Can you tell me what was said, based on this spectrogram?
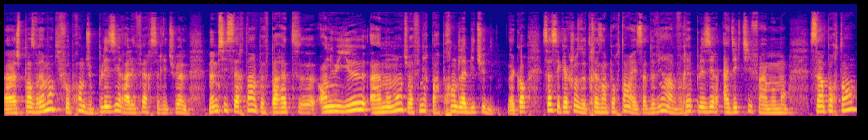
Euh, je pense vraiment qu'il faut prendre du plaisir à les faire, ces rituels. Même si certains peuvent paraître euh, ennuyeux, à un moment, tu vas finir par prendre l'habitude. D'accord? Ça, c'est quelque chose de très important et ça devient un vrai plaisir addictif à un moment. C'est important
